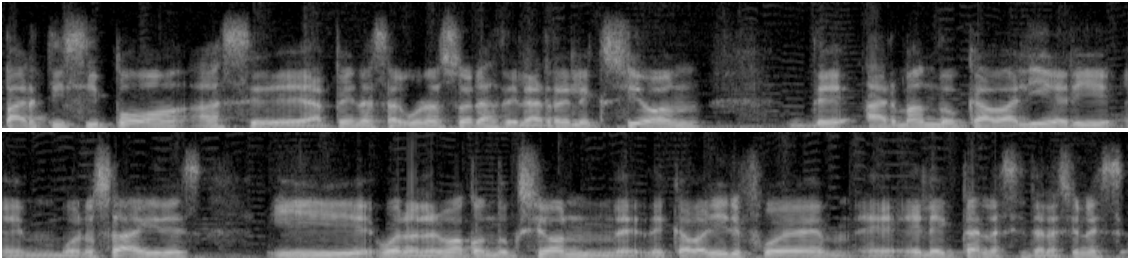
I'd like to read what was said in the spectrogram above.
participó hace apenas algunas horas de la reelección de Armando Cavalieri en Buenos Aires. Y bueno, la nueva conducción de, Cavalieri fue eh, electa en las instalaciones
